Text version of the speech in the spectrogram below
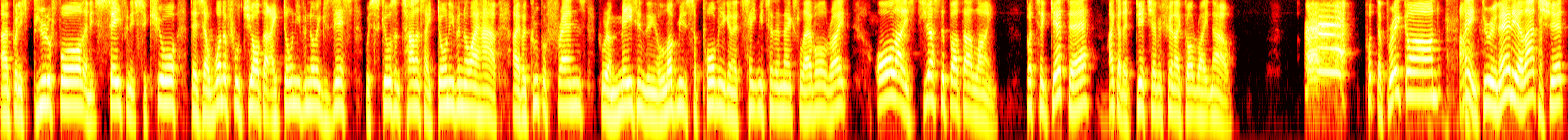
uh, but it's beautiful and it's safe and it's secure. There's a wonderful job that I don't even know exists with skills and talents I don't even know I have. I have a group of friends who are amazing. To love me, support me, they're going to take me to the next level, right? All that is just above that line. But to get there, I got to ditch everything I got right now. Put the brake on. I ain't doing any of that shit.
